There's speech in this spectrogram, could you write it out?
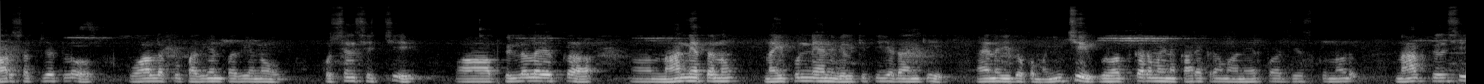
ఆరు సబ్జెక్టులో వాళ్ళకు పదిహేను పదిహేను క్వశ్చన్స్ ఇచ్చి ఆ పిల్లల యొక్క నాణ్యతను నైపుణ్యాన్ని వెలికి తీయడానికి ఆయన ఇది ఒక మంచి బృహత్కరమైన కార్యక్రమాన్ని ఏర్పాటు చేసుకున్నాడు. నాకు తెలిసి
